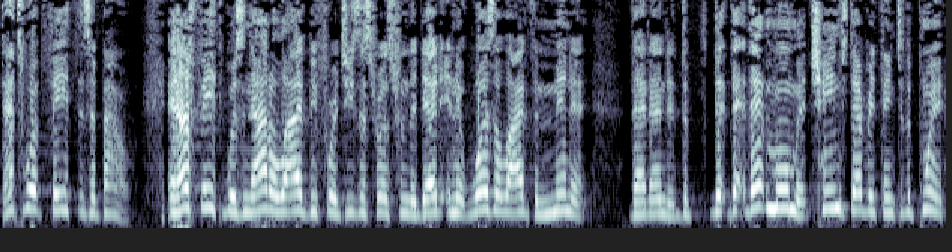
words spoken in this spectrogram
That's what faith is about. And our faith was not alive before Jesus rose from the dead, and it was alive the minute that ended. The, that moment changed everything to the point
